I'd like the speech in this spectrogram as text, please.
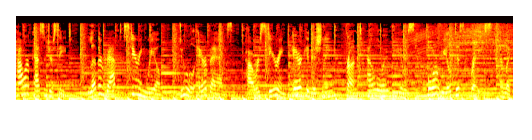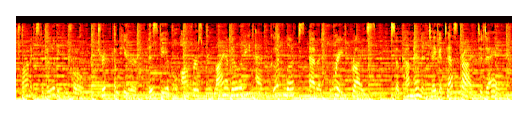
power passenger seat, leather-wrapped steering wheel, dual airbags, power steering, air conditioning, front alloy disc brakes, electronic stability control, trip computer. This vehicle offers reliability and good looks at a great price. So come in and take a test drive today.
